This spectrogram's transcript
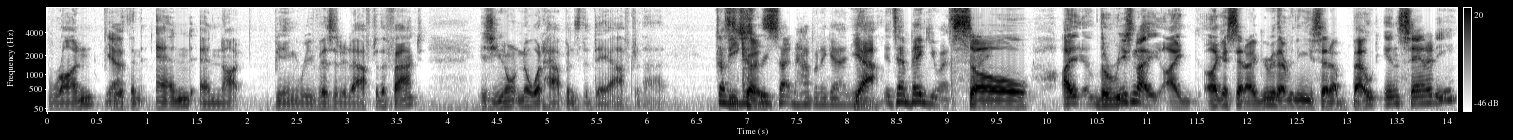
run Yeah. with an end and not being revisited after the fact is you don't know what happens the day after that. Doesn't just reset and happen again. Yeah. It's ambiguous. So I the reason I, I like I said, I agree with everything you said about insanity.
